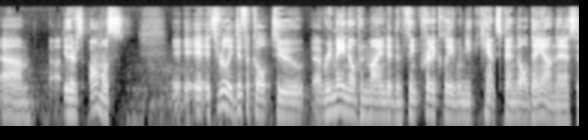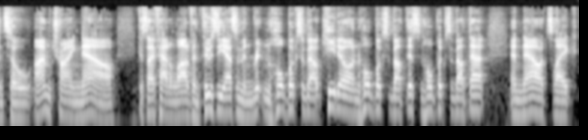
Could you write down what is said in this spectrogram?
um, there's almost it's really difficult to uh, remain open minded and think critically when you can't spend all day on this. And so I'm trying now because I've had a lot of enthusiasm and written whole books about keto and whole books about this and whole books about that. And now it's like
